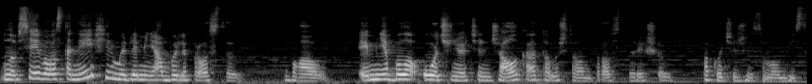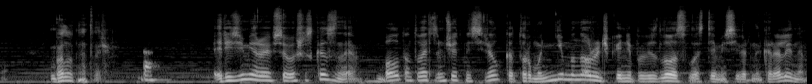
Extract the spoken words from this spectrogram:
но все его остальные фильмы для меня были просто вау. И мне было очень-очень жалко о том, что он просто решил покончить жизнь самоубийством. Болотная тварь. Да. Резюмируя все вышесказанное, «Болотная тварь» — замечательный сериал, которому немножечко не повезло с властями Северной Каролины.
